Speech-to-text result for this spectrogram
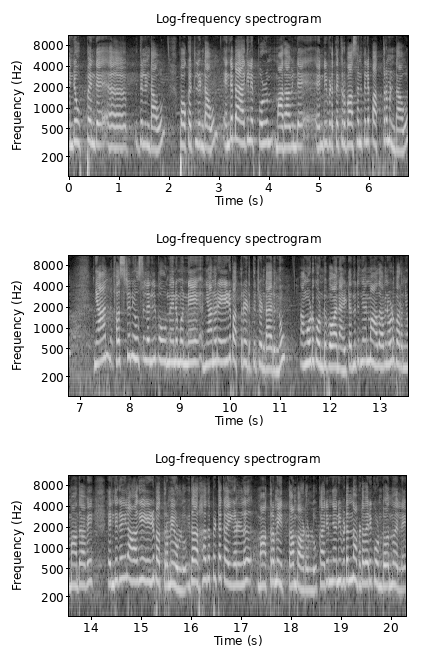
എന്റെ ഉപ്പ് എന്റെ ഇതിലുണ്ടാവും പോക്കറ്റിലുണ്ടാവും. എന്റെ ബാഗിൽ എപ്പോഴും മാതാവിന്റെ എന്റെ ഇവിടുത്തെ കൃപാസനത്തിലെ പത്രം ഉണ്ടാവും ഞാൻ ഫസ്റ്റ് ന്യൂസിലൻഡിൽ പോകുന്നതിന് മുന്നേ ഞാനൊരു ഏഴ് പത്രം എടുത്തിട്ടുണ്ടായിരുന്നു. അങ്ങോട്ട് കൊണ്ടുപോകാനായിട്ട്. എന്നിട്ട് ഞാൻ മാതാവിനോട് പറഞ്ഞു മാതാവേ എന്റെ കയ്യിൽ ആകെ ഏഴ് പത്രമേ ഉള്ളൂ. ഇത് അർഹതപ്പെട്ട കൈകളിൽ മാത്രമേ എത്താൻ പാടുള്ളൂ. കാര്യം ഞാൻ ഇവിടെ നിന്ന് അവിടെ വരെ കൊണ്ടുവന്നതല്ലേ.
